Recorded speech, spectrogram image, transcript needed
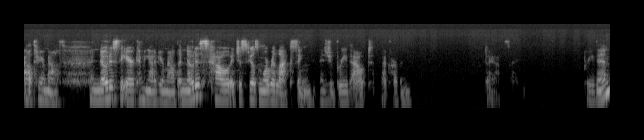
out through your mouth. And notice the air coming out of your mouth. And notice how it just feels more relaxing as you breathe out that carbon dioxide. Breathe in.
